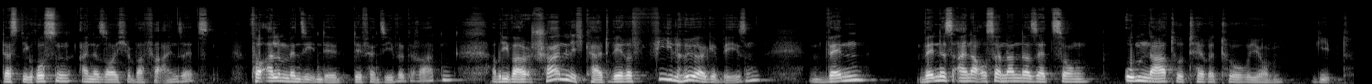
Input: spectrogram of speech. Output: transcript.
dass die Russen eine solche Waffe einsetzen. Vor allem, wenn sie in die Defensive geraten. Aber die Wahrscheinlichkeit wäre viel höher gewesen, wenn, wenn es eine Auseinandersetzung um NATO-Territorium gibt.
